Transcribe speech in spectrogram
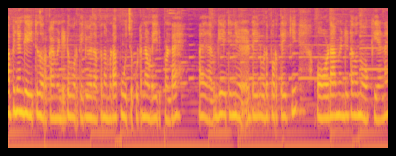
അപ്പോൾ ഞാൻ ഗേറ്റ് തുറക്കാൻ വേണ്ടിയിട്ട് പുറത്തേക്ക് പോയത്. അപ്പോൾ നമ്മുടെ ആ പൂച്ചക്കുട്ടൻ അവിടെ ഇരിപ്പുണ്ടേ. ഗേറ്റിന് ഇടയിലൂടെ പുറത്തേക്ക് ഓടാൻ വേണ്ടിയിട്ട് അവൻ നോക്കിയാണേ.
